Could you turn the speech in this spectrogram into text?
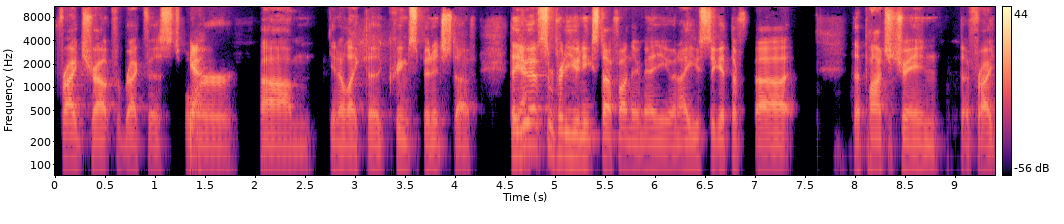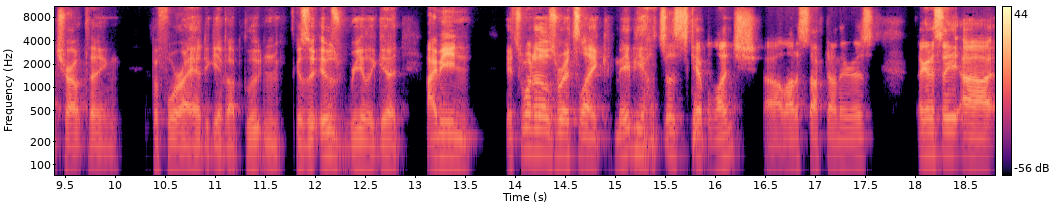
fried trout for breakfast, or yeah. um, you know, like the cream spinach stuff? They yeah. do have some pretty unique stuff on their menu, and I used to get the uh, the Pontchartrain, the fried trout thing before I had to give up gluten because it was really good. I mean, it's one of those where it's like maybe I'll just skip lunch. Uh, a lot of stuff down there is. I gotta say, uh,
